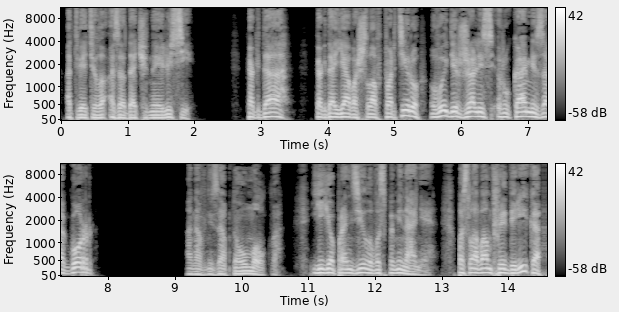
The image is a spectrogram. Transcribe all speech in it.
— ответила озадаченная Люси. «Когда... когда я вошла в квартиру, вы держались руками за гор...» Она внезапно умолкла. Ее пронзило воспоминание. По словам Фредерика,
